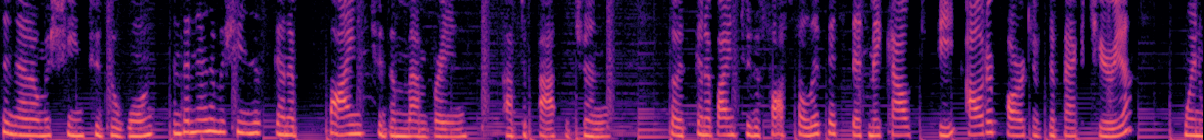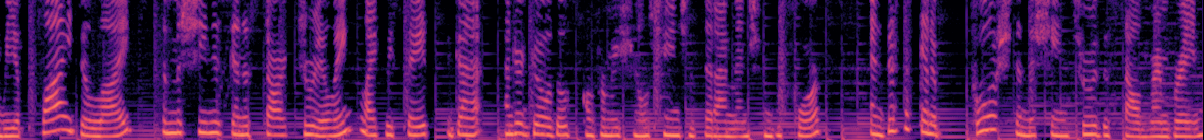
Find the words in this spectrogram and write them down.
the nanomachine to the wound and the nanomachine is going to bind to the membranes of the pathogen. So it's going to bind to the phospholipids that make out the outer part of the bacteria. When we apply the light, the machine is going to start drilling. Like we say, it's going to undergo those conformational changes that I mentioned before. And this is going to push the machine through the cell membrane.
